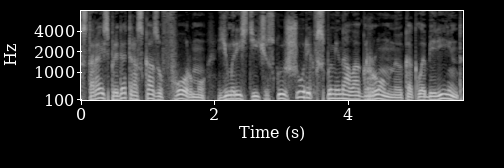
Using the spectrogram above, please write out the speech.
Стараясь придать рассказу форму юмористическую, Шурик вспоминал огромную, как лабиринт,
